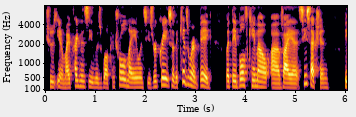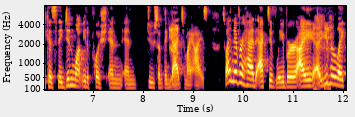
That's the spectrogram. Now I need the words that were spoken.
She was, you know, my pregnancy was well controlled. My A1Cs were great. So the kids weren't big, but they both came out uh, via C section because they didn't want me to push and and do something Yeah. bad to my eyes. So I never had active labor. I, I you know, like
